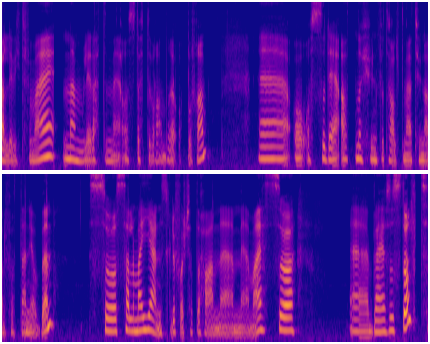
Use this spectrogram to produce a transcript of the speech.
veldig viktig for meg, nemlig dette med å støtte hverandre opp og fram. Eh, og også det at når hun fortalte meg at hun hadde fått den jobben, så selv om jeg gjerne skulle fortsette å ha henne med meg, så Eh, ble jeg så stolt.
